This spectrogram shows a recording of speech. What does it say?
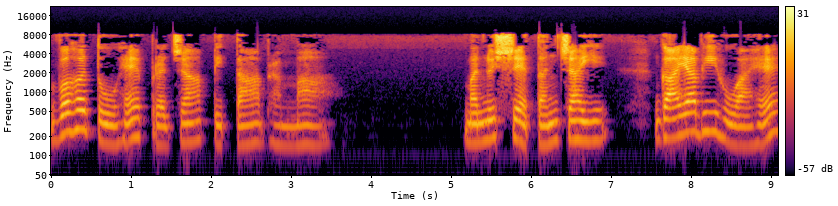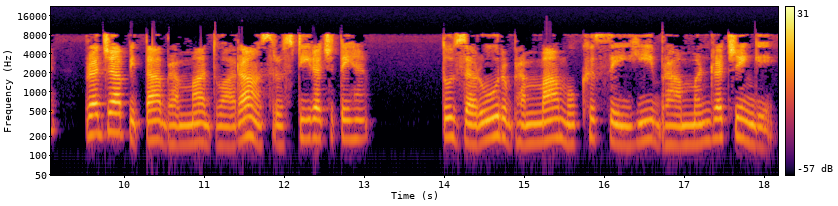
वह तो है प्रजापिता ब्रह्मा। मनुष्य तन चाहिए। गाया भी हुआ है। प्रजापिता ब्रह्मा द्वारा सृष्टि रचते हैं। तो ज़रूर ब्रह्मा मुख से ही ब्राह्मण रचेंगे।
